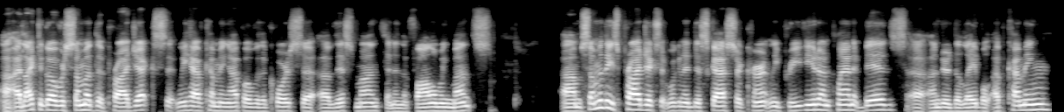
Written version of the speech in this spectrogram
Uh, I'd like to go over some of the projects that we have coming up over the course uh, of this month and in the following months. Um, some of these projects that we're going to discuss are currently previewed on Planet Bids uh, under the label upcoming.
